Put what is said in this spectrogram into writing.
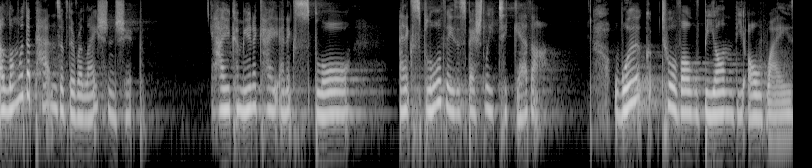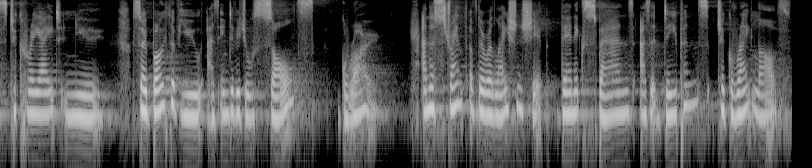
along with the patterns of the relationship, how you communicate and explore, and explore these especially together. Work to evolve beyond the old ways to create new, so both of you as individual souls grow. And the strength of the relationship then expands as it deepens to great love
